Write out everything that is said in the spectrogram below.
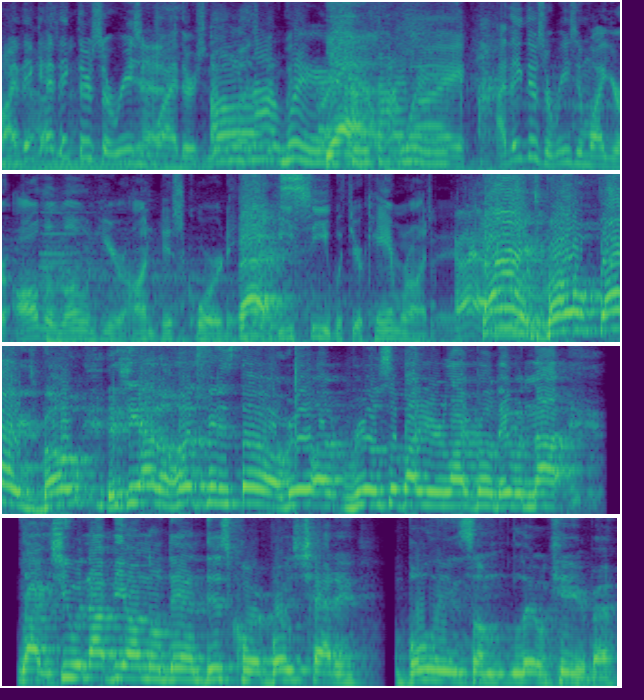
I think a I think there's a reason Yeah. why there's no Oh, husband that with you right Yeah. That Why- I think there's a reason why you're all alone here on Discord in Facts. BC with your camera on. Can Facts, bro. Facts, bro. If she had a husband and stuff, a real, a real somebody in her life, bro, they would not like. She would not be on no damn Discord voice chatting, bullying some little kid, bro.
